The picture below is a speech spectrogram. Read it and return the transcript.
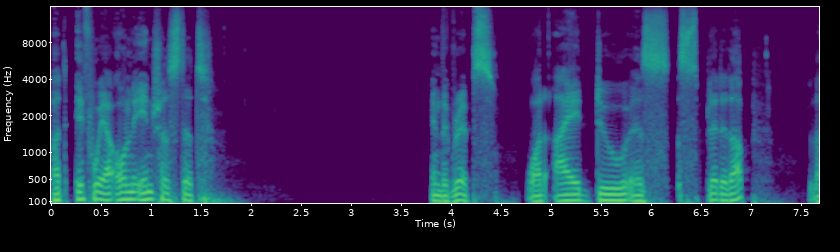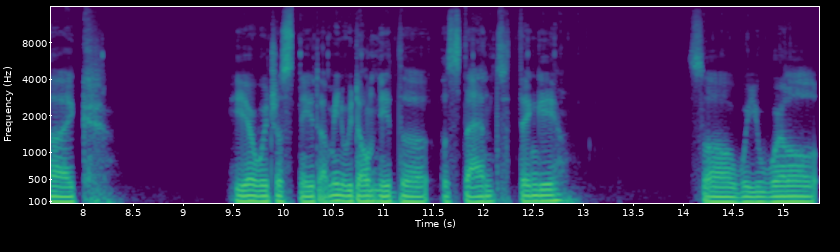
But if we are only interested in the grips, what I do is split it up. Like here we just need, I mean, we don't need the, the stand thingy. So we will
